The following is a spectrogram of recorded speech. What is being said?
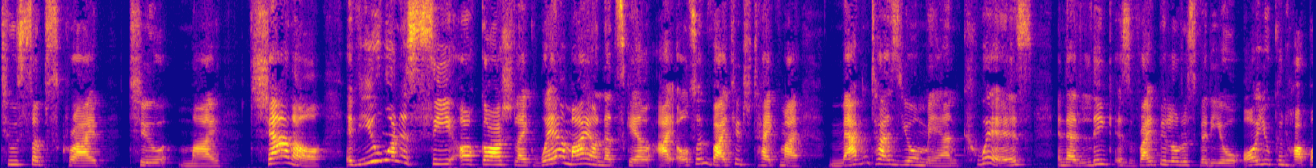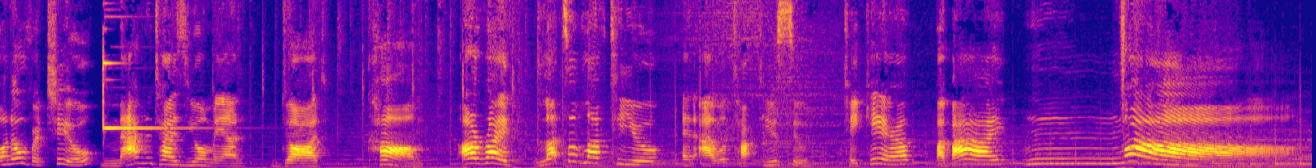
to subscribe to my channel. If you want to see, oh gosh, like where am I on that scale? I also invite you to take my Magnetize Your Man quiz and that link is right below this video or you can hop on over to magnetizeyourman.com. All right, lots of love to you and I will talk to you soon. Take care. Bye bye. Mwah!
